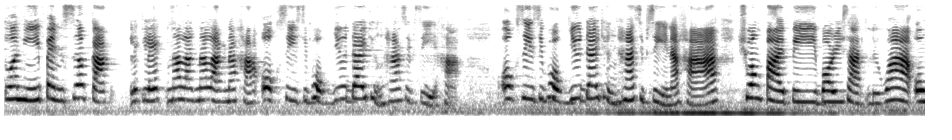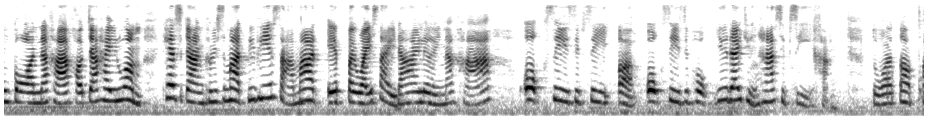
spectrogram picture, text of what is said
ตัวนี้เป็นเสื้อกั๊กเล็กๆ น่ารักน่ารักนะคะ อก 46 ยืดได้ถึง 54 ค่ะ อก 46 ยืดได้ถึง 54 นะคะ ช่วงปลายปีบริษัทหรือว่าองค์กรนะคะ เขาจะให้ร่วมเทศกาลคริสต์มาสพี่ๆ สามารถเอฟไปไว้ใส่ได้เลยนะคะอก 44เอ่ออก 46 ยืดได้ถึง 54 ค่ะ ตัวต่อไป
